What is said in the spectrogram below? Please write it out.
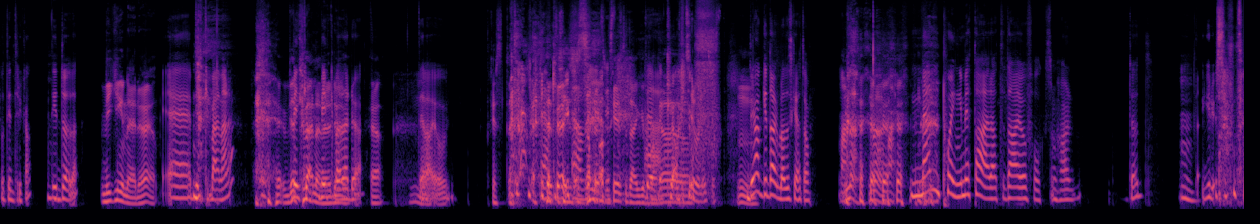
fått inntrykk av. De døde. Vikingene er døde, igjen. Eh, Birkebeinerne. Birkebeinerne er er døde. Død. Ja. Det var jo Trist. Veldig trist. Å tenke på. Ja, Ja, klart, ja. Utrolig. Mm. Det har ikke Dagbladet skrevet om. Nei. Nei. Men poenget mitt er at det er jo folk som har dødd. Mm. Det er grusomt.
